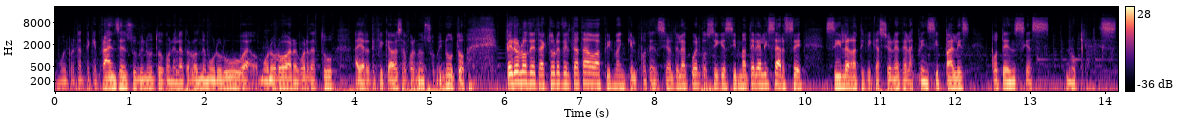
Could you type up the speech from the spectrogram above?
muy importante que Francia en su minuto, con el atolón de Mururúa, Mororoa, recuerdas tú, haya ratificado ese acuerdo en su minuto. Pero los detractores del tratado afirman que el potencial del acuerdo sigue sin materializarse sin las ratificaciones de las principales potencias nucleares.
